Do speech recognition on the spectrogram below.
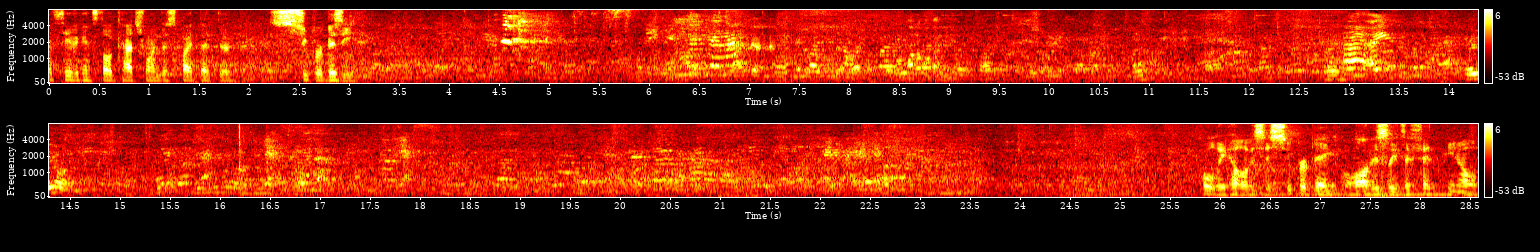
Let's see if we can still catch one despite that they're super busy. Holy hell, this is super big. Well, obviously to fit, you know,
